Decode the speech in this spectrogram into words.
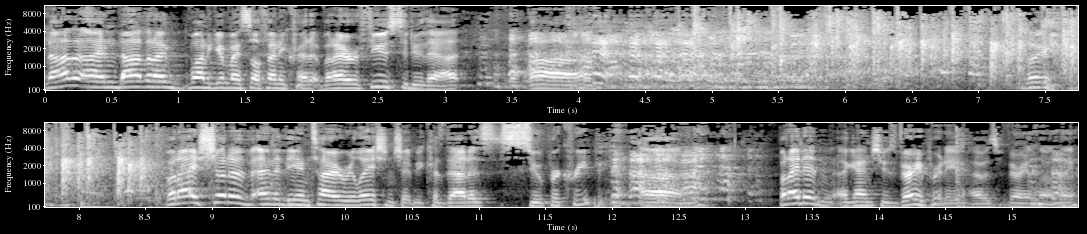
not that I not that I want to give myself any credit, but I refuse to do that. Uh, but, but I should have ended the entire relationship because that is super creepy. Um, but I didn't. Again, she was very pretty. I was very lonely.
